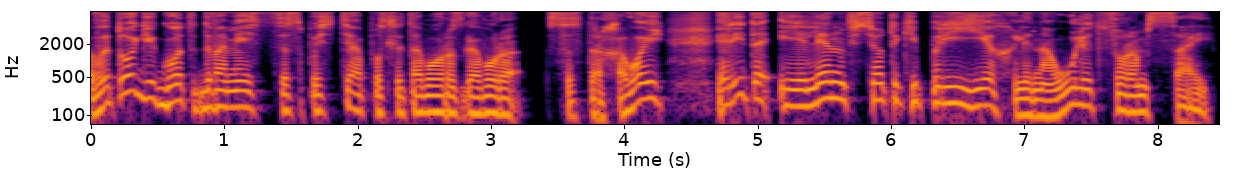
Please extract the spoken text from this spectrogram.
В итоге год-два месяца спустя после того разговора со страховой, Рита и Елен все-таки приехали на улицу Рамсай.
